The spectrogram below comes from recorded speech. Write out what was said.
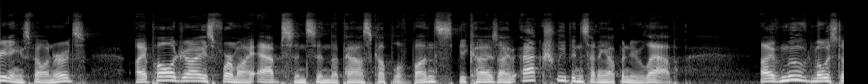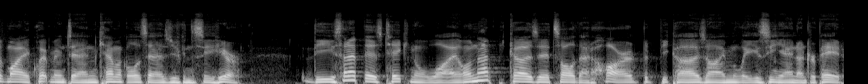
Greetings, fellow nerds. I apologize for my absence in the past couple of months because I've actually been setting up a new lab. I've moved most of my equipment and chemicals as you can see here. The setup is taking a while, not because it's all that hard, but because I'm lazy and underpaid.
